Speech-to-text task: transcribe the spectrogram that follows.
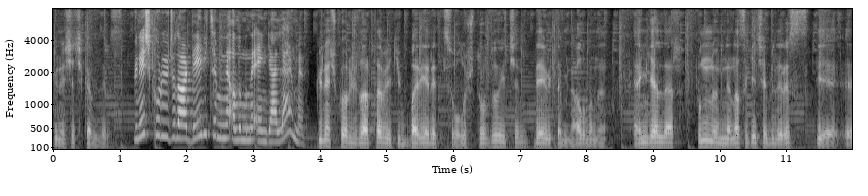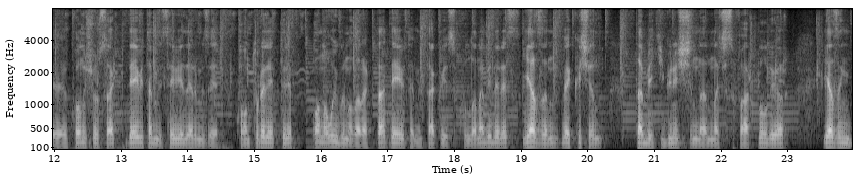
güneşe çıkabiliriz. Güneş koruyucular D vitamini alımını engeller mi? Güneş koruyucular tabii ki bariyer etkisi oluşturduğu için D vitamini alımını engeller. Bunun önüne nasıl geçebiliriz diye e, konuşursak D vitamini seviyelerimizi kontrol ettirip ona uygun olarak da D vitamini takviyesi kullanabiliriz. Yazın ve kışın tabii ki güneş ışınlarının açısı farklı oluyor. Yazın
